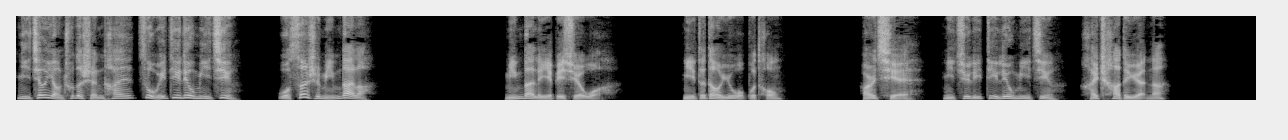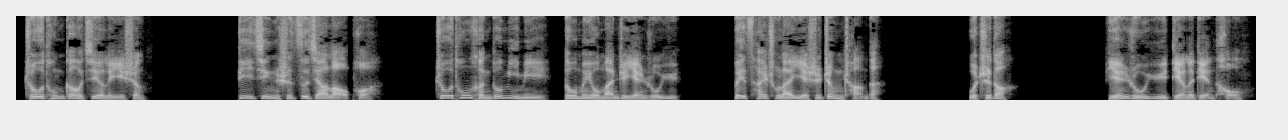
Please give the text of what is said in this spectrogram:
你将养出的神胎作为第六秘境，我算是明白了。明白了也别学我，你的道与我不同，而且你距离第六秘境还差得远呢。周通告诫了一声，毕竟是自家老婆。周通很多秘密都没有瞒着颜如玉，被猜出来也是正常的。我知道，颜如玉点了点头。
